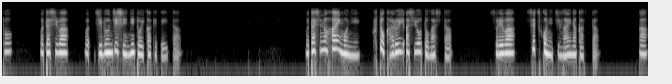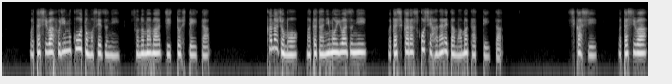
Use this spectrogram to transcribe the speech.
と、私は自分自身に問いかけていた。私の背後にふと軽い足音がした。それは節子に違いなかった。が、私は振り向こうともせずに、そのままじっとしていた。彼女もまた何も言わずに、私から少し離れたまま立っていた。しかし、私は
